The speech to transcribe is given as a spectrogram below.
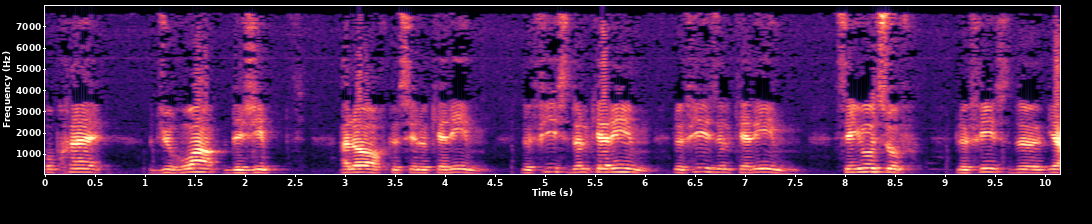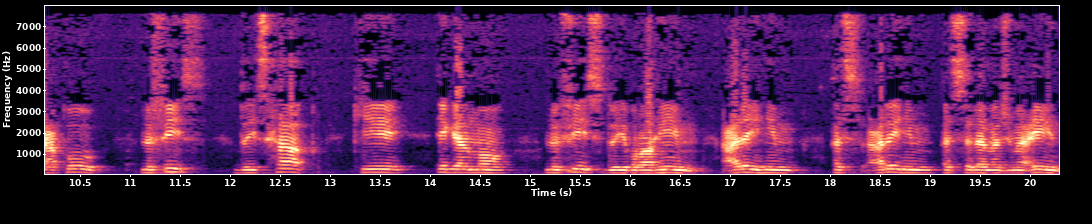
auprès du roi d'Égypte, alors que c'est le Karim, le fils de Karim, le fils de Karim, c'est Yusuf, le fils de Yaqub, le fils de Ishaq, qui est également le fils de Ibrahim, alayhim, as-salam ajma'in.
